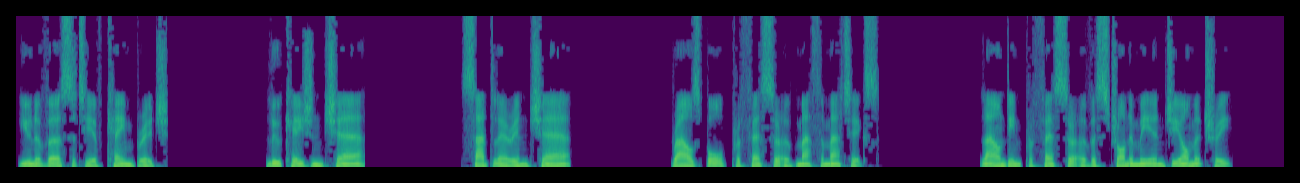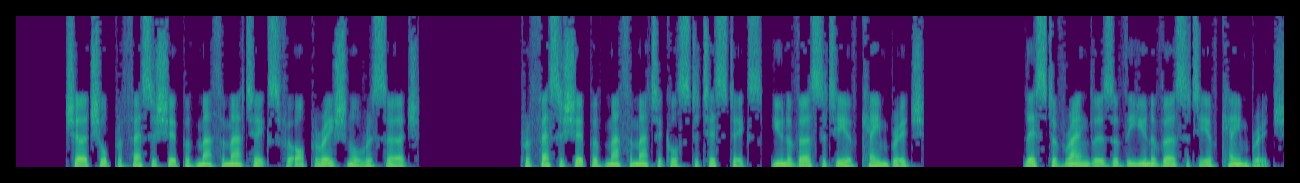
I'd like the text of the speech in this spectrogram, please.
University of Cambridge. Lucasian Chair. Sadleirian Chair. Rouse Ball Professor of Mathematics. Lowndean Professor of Astronomy and Geometry. Churchill Professorship of Mathematics for Operational Research Professorship of Mathematical Statistics, University of Cambridge. List of Wranglers of the University of Cambridge.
